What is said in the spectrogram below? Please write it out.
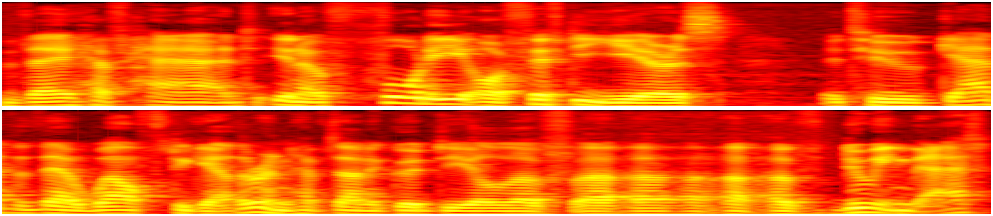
They have had, you know, 40 or 50 years to gather their wealth together and have done a good deal of, uh, uh, uh of doing that.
